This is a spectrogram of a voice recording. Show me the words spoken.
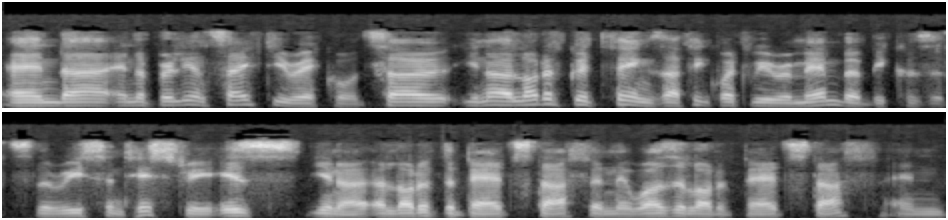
and uh, and a brilliant safety record. So you know a lot of good things. I think what we remember because it's the recent history is you know a lot of the bad stuff, and there was a lot of bad stuff, and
